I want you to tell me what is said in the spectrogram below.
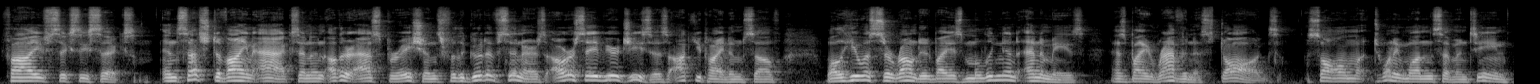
566. In such divine acts and in other aspirations for the good of sinners, our Savior Jesus occupied himself while he was surrounded by his malignant enemies as by ravenous dogs. Psalm 21:17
